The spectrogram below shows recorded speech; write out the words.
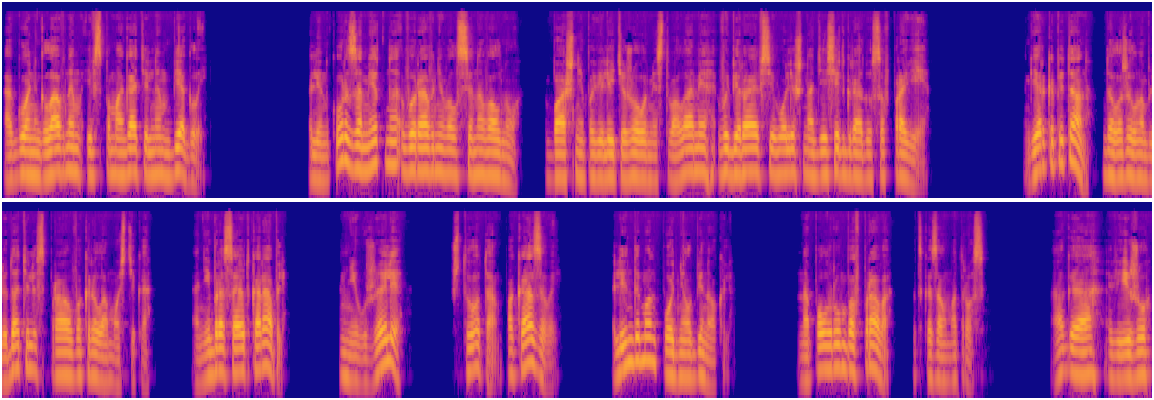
Огонь главным и вспомогательным беглый. Линкор заметно выравнивался на волну. Башни повели тяжелыми стволами, выбирая всего лишь на 10 градусов правее. «Гер-капитан», — доложил наблюдатель с правого крыла мостика. «Они бросают корабль». «Неужели?» «Что там? Показывай». Линдеман поднял бинокль. «На полрумба вправо», — подсказал матрос. «Ага, вижу».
